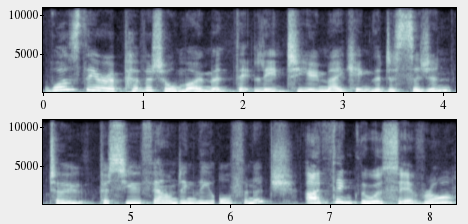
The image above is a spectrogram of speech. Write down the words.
Was there a pivotal moment that led to you making the decision to pursue founding the orphanage? I think there were several.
